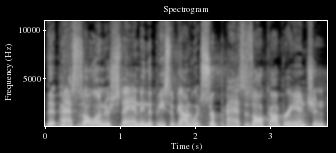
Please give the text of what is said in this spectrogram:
that passes all understanding, the peace of God which surpasses all comprehension,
